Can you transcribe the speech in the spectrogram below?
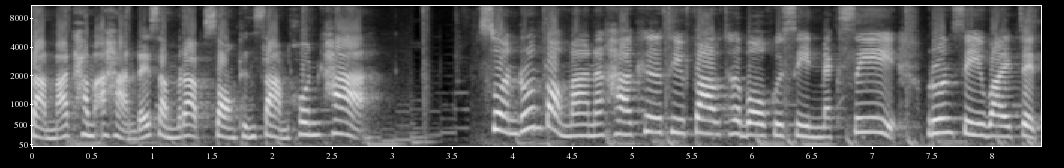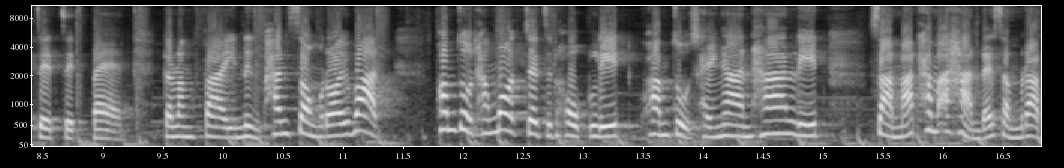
สามารถทำอาหารได้สำหรับ 2-3 คนค่ะ ส่วนรุ่นต่อมานะคะคือ t f a l Turbo Cuisine Maxi รุ่น CY7778 กำลังไฟ 1,200 วัตต์ ความจุทั้งหมด 7.6 ลิตร ความจุใช้งาน 5 ลิตร สามารถทำอาหารได้สำหรับ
